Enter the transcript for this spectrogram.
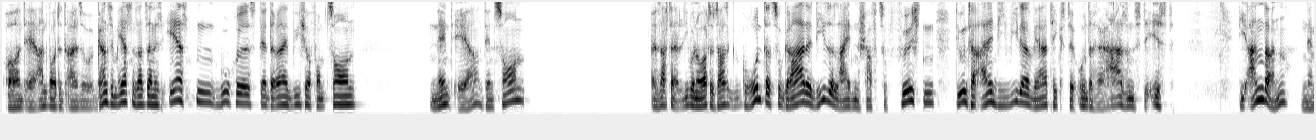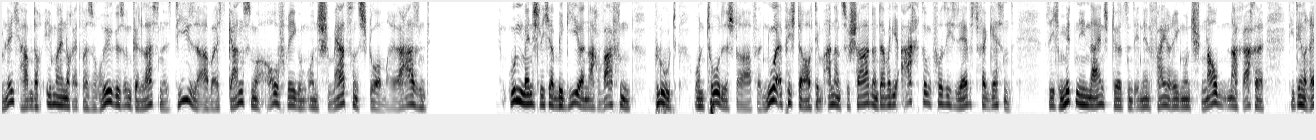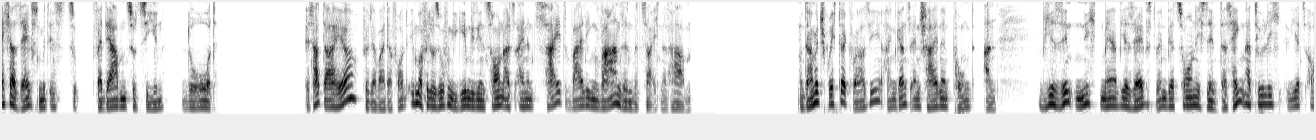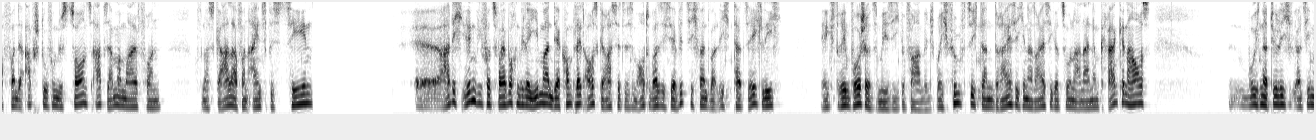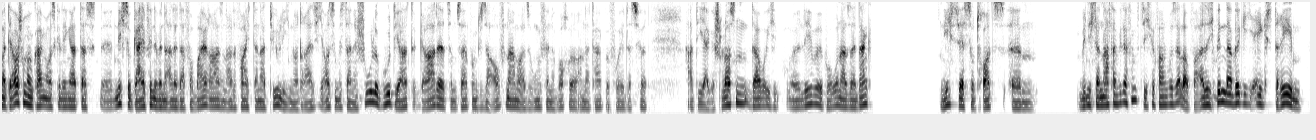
Und er antwortet also ganz im ersten Satz seines ersten Buches der drei Bücher vom Zorn, nennt er den Zorn er sagte, lieber Novatus, du hast Grund dazu, gerade diese Leidenschaft zu fürchten, die unter allen die widerwärtigste und rasendste ist. Die anderen, nämlich, haben doch immerhin noch etwas Ruhiges und Gelassenes. Diese aber ist ganz nur Aufregung und Schmerzenssturm, rasend, unmenschlicher Begier nach Waffen, Blut und Todesstrafe, nur erpicht darauf, dem anderen zu schaden und dabei die Achtung vor sich selbst vergessend, sich mitten hineinstürzend in den Pfeilregen und schnaubend nach Rache, die den Rächer selbst mit ins Verderben zu ziehen, droht. Es hat daher, führt er weiter fort, immer Philosophen gegeben, die den Zorn als einen zeitweiligen Wahnsinn bezeichnet haben. Und damit spricht er quasi einen ganz entscheidenden Punkt an wir sind nicht mehr wir selbst, wenn wir zornig sind. Das hängt natürlich jetzt auch von der Abstufung des Zorns ab, sagen wir mal von auf einer Skala von 1 bis 10. Äh, hatte ich irgendwie vor zwei Wochen wieder jemanden, der komplett ausgerastet ist im Auto, was ich sehr witzig fand, weil ich tatsächlich extrem vorschrittsmäßig gefahren bin. Sprich 50, dann 30 in der 30er-Zone an einem Krankenhaus wo ich natürlich als jemand, der auch schon mal im Krankenhaus gelegen hat, das äh, nicht so geil finde, wenn alle da vorbeirasen. Also fahre ich dann natürlich nur 30. Außerdem ist da eine Schule gut. Die hat gerade zum Zeitpunkt dieser Aufnahme, also ungefähr eine Woche, anderthalb, bevor ihr das hört, hat die ja geschlossen, da wo ich äh, lebe. Corona sei Dank. Nichtsdestotrotz ähm, bin ich danach dann wieder 50 gefahren, wo es erlaubt war. Also ich bin da wirklich extrem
